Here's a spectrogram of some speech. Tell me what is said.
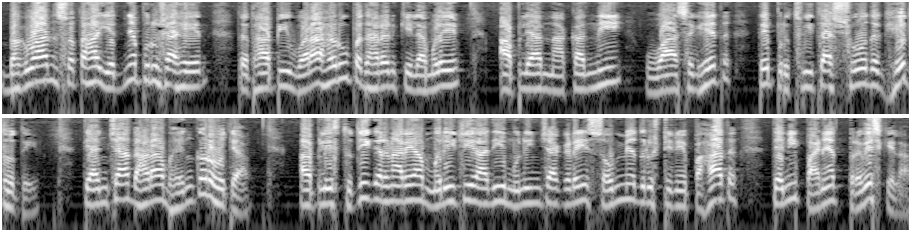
भगवान स्वतः यज्ञपुरुष आहेत. तथापि वराहरूप धारण केल्यामुळे आपल्या नाकांनी वास घेत ते पृथ्वीचा शोध घेत होते. त्यांच्या धाडा भयंकर होत्या. आपली स्तुती करणाऱ्या मरीची आदी मुनींच्याकडे सौम्य दृष्टीने पाहत त्यांनी पाण्यात प्रवेश केला.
